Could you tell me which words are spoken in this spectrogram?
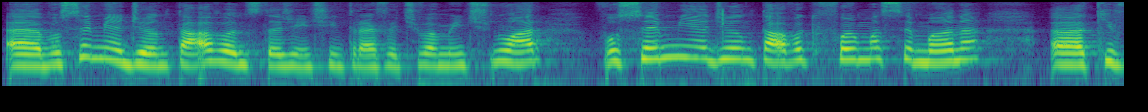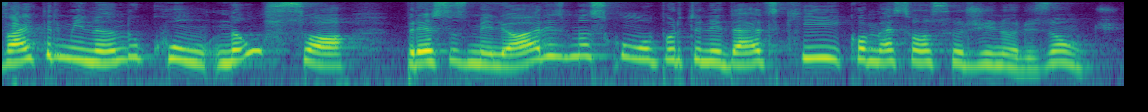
é, você me adiantava, antes da gente entrar efetivamente no ar, você me adiantava que foi uma semana é, que vai terminando com não só preços melhores, mas com oportunidades que começam a surgir no horizonte.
